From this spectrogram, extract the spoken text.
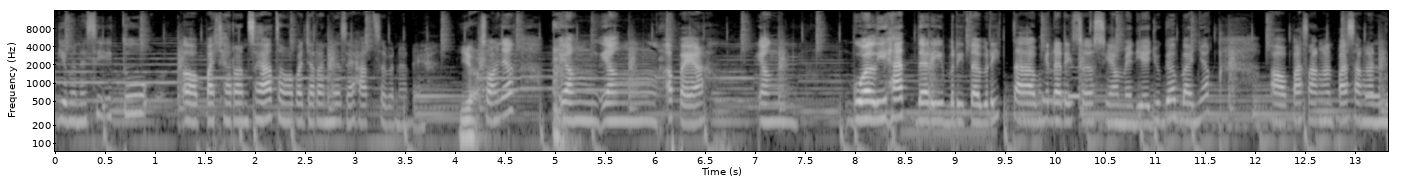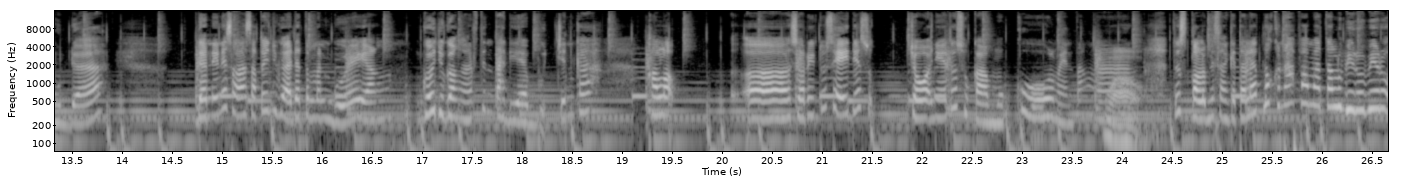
gimana sih itu eh, pacaran sehat sama pacaran gak sehat sebenarnya. Ya soalnya yang yang apa ya yang gue lihat dari berita-berita mungkin dari sosial media juga banyak uh, pasangan-pasangan muda. Dan ini salah satunya juga ada teman gue yang gue juga ngerti entah dia bucin kah. Kalau uh, sorry itu saya dia su- cowoknya itu suka mukul main tangan. Wow. Terus kalau misalnya kita lihat lo kenapa mata lu biru-biru?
